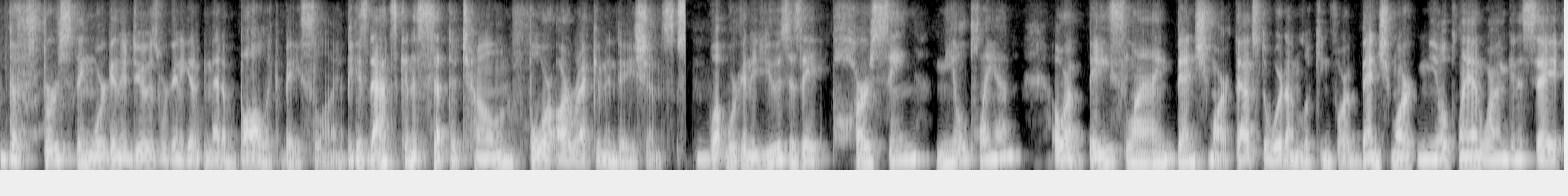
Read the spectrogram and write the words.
The first thing we're going to do is we're going to get a metabolic baseline because that's going to set the tone for our recommendations. What we're going to use is a parsing meal plan or a baseline benchmark. That's the word I'm looking for a benchmark meal plan where I'm going to say,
